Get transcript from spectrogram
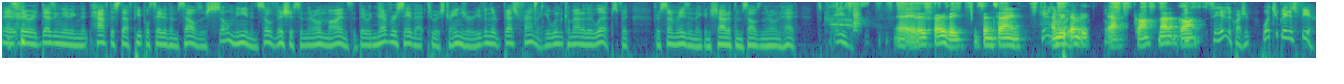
They, they, were designating that half the stuff people say to themselves are so mean and so vicious in their own minds that they would never say that to a stranger or even their best friend. Like it wouldn't come out of their lips, but for some reason they can shout at themselves in their own head. It's crazy. Yeah, it is crazy. It's insane. Here's and we, and we, yeah, gone. on. No, no, go on. So here's a question: What's your greatest fear?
